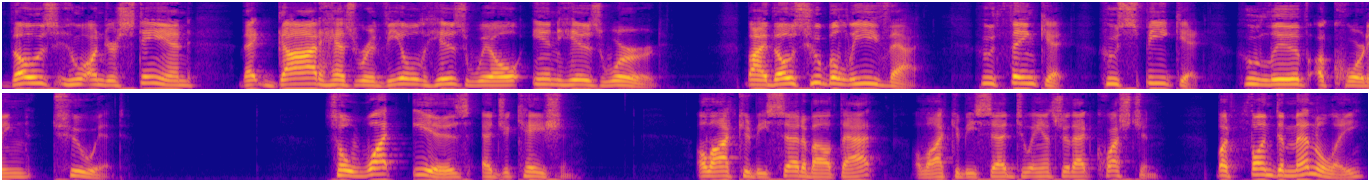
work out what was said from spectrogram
those who understand that God has revealed his will in his word, by those who believe that, who think it, who speak it, who live according to it. So, what is education? A lot could be said about that. A lot could be said to answer that question. But fundamentally,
